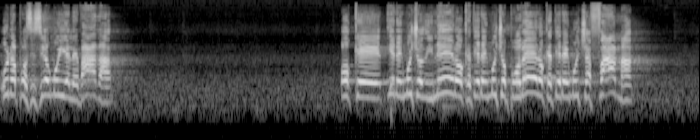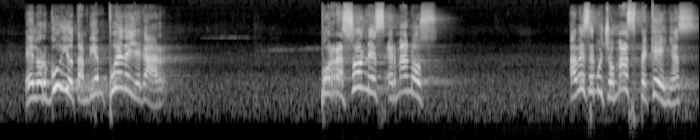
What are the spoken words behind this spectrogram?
una posición muy elevada o que tienen mucho dinero, que tienen mucho poder o que tienen mucha fama. El orgullo también puede llegar por razones, hermanos, a veces mucho más pequeñas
